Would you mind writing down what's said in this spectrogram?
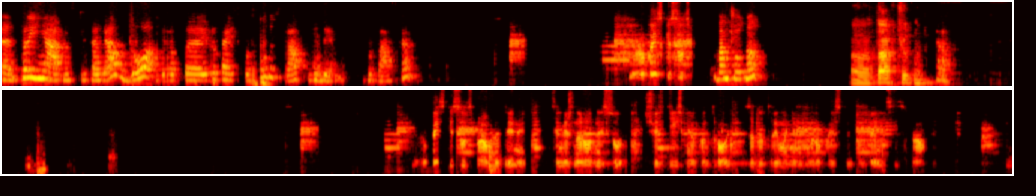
е, прийнятності заяв до е, Європейського суду з прав людини. Будь ласка, Європейський суд вам чутно? Е, Так, чутно. Гаразд. Європейський суд з прав людини це міжнародний суд, що здійснює контроль за дотриманням Європейської конвенції з прав. людини. На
